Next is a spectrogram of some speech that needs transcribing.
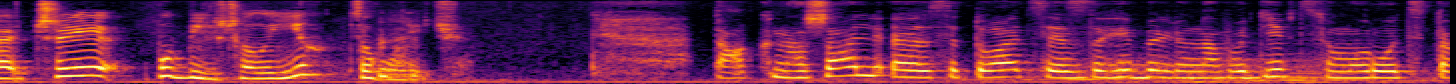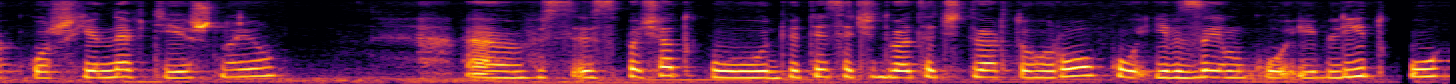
Е, чи побільшали їх цьогоріч? Так, на жаль, е, ситуація з загибеллю на воді в цьому році також є невтішною. З початку 2024 року і взимку, і влітку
